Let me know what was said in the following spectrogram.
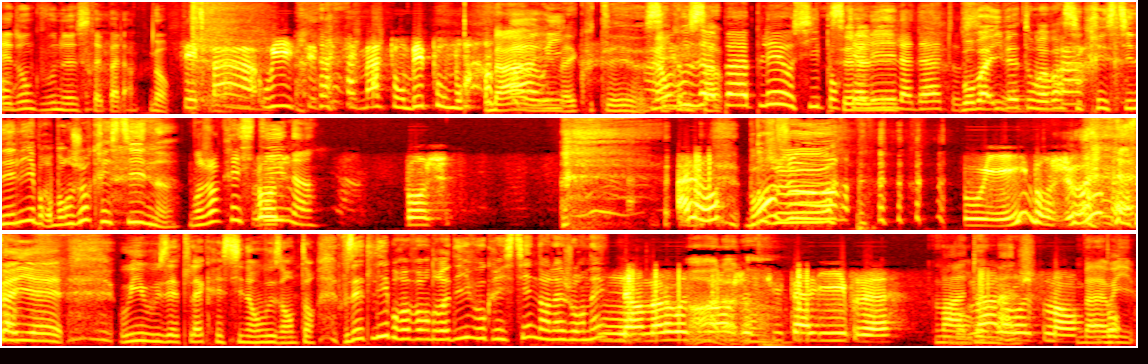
Et donc vous ne serez pas là. C'est pas, oui, c'est mal tombé pour moi. Bah Ah oui, bah écoutez, euh, Mais on comme vous ça. a pas appelé aussi pour la caler vie. la date aussi. Bon bah Yvette, on va voir Ah. si Christine est libre. Bonjour Christine. Bonjour Christine. Bonjour. Allô Bonjour. Oui, bonjour. Ça y est. Oui, vous êtes là Christine, on vous entend. Vous êtes libre vendredi, vous Christine, dans la journée? Non, malheureusement, Oh là je là. ne suis pas libre. Bah, Bon. dommage. Malheureusement. Bah Bon. oui,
